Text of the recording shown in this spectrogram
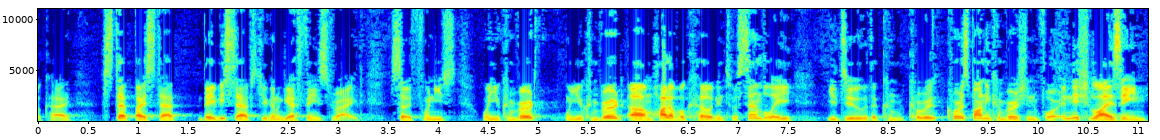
okay? Step by step, baby steps, you're going to get things right. So if when you, when you convert, when you convert um, high-level code into assembly, you do the corresponding conversion for initializing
